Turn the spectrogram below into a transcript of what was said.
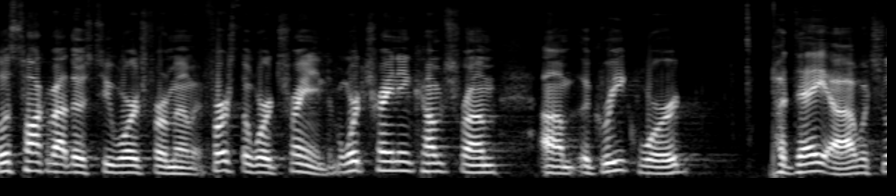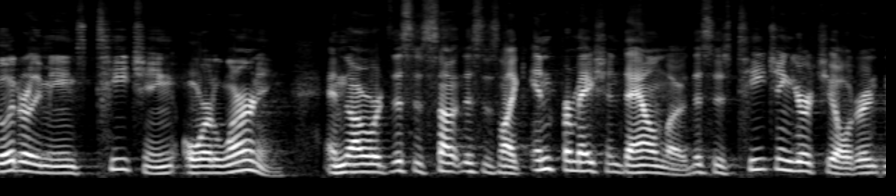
So let's talk about those two words for a moment. First, the word training. The word training comes from um, the Greek word paideia, which literally means teaching or learning. In other words, this is, some, this is like information download. This is teaching your children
